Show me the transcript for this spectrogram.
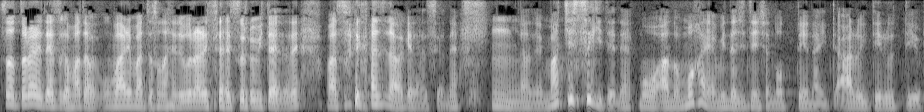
その取られたやつがまた回り回ってその辺で売られてたりするみたいなね。まあそういう感じなわけなんですよね。うん。なので、街すぎてね、もうあの、もはやみんな自転車乗ってないって歩いてるっていう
